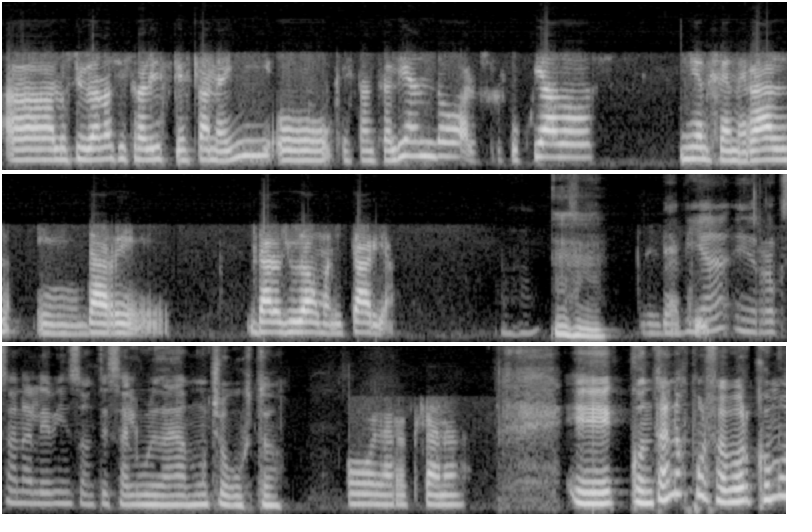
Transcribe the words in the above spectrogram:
a los ciudadanos israelíes que están ahí o que están saliendo, a los refugiados y en general eh, dar, dar ayuda humanitaria. Eh, Roxana Levinson te saluda, mucho gusto. Hola, Roxana. Eh, contanos, por favor, cómo,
